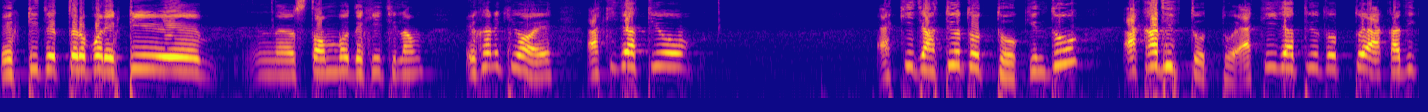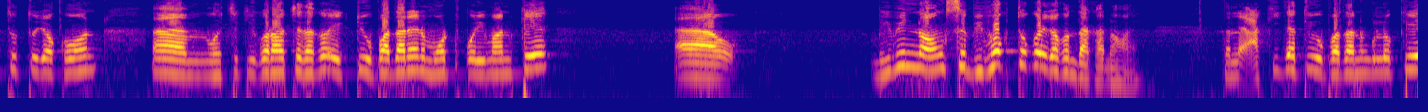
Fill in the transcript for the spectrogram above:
একটি তথ্যের উপর একটি স্তম্ভ দেখিয়েছিলাম, এখানে কি হয়, একই জাতীয় একই জাতীয় তথ্য, কিন্তু একাধিক তথ্য একই জাতীয় তথ্য একাধিক তথ্য যখন হচ্ছে কি করা হচ্ছে, দেখো, একটি উপাদানের মোট পরিমাণকে বিভিন্ন অংশে বিভক্ত করে যখন দেখানো হয়, তাহলে একই জাতীয় উপাদানগুলোকে,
